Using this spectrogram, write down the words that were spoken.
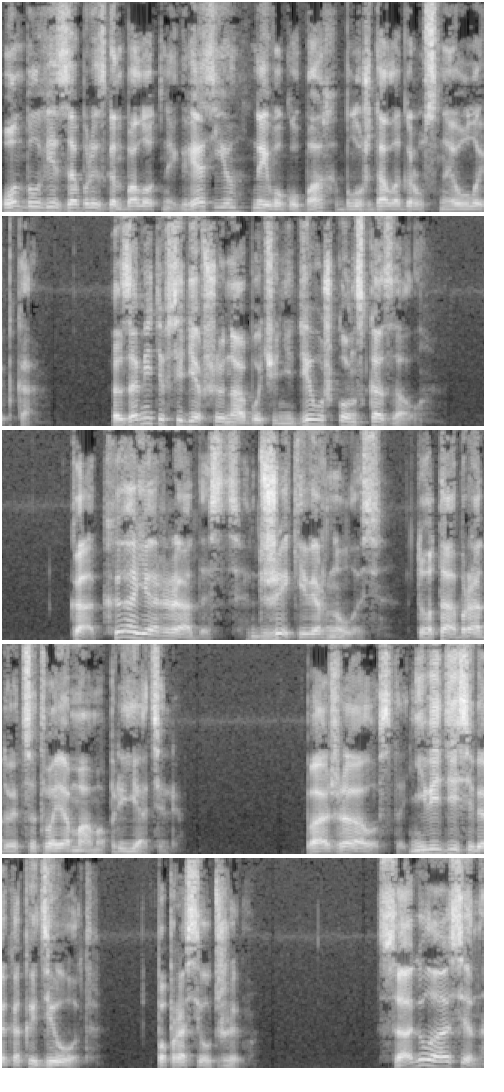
Он был весь забрызган болотной грязью, на его губах блуждала грустная улыбка. Заметив сидевшую на обочине девушку, он сказал. «Какая радость! Джеки вернулась! То-то обрадуется твоя мама, приятель!» «Пожалуйста, не веди себя как идиот», – попросил Джим. «Согласен,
